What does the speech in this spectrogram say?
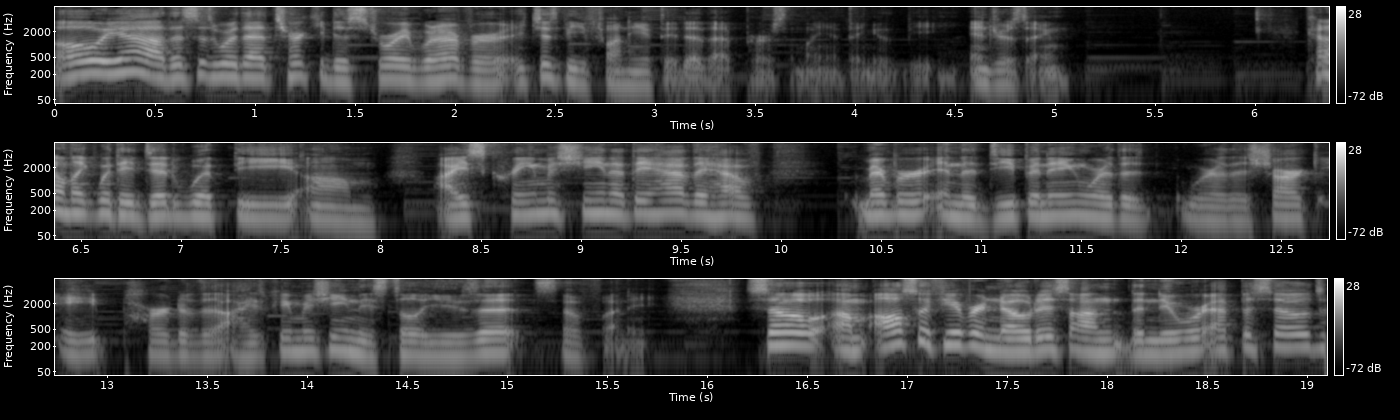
oh yeah, this is where that turkey destroyed whatever. It'd just be funny if they did that personally. I think it'd be interesting. Kind of like what they did with the um, ice cream machine that they have. They have remember in the deepening where the where the shark ate part of the ice cream machine. They still use it. So funny. So um, also if you ever notice on the newer episodes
